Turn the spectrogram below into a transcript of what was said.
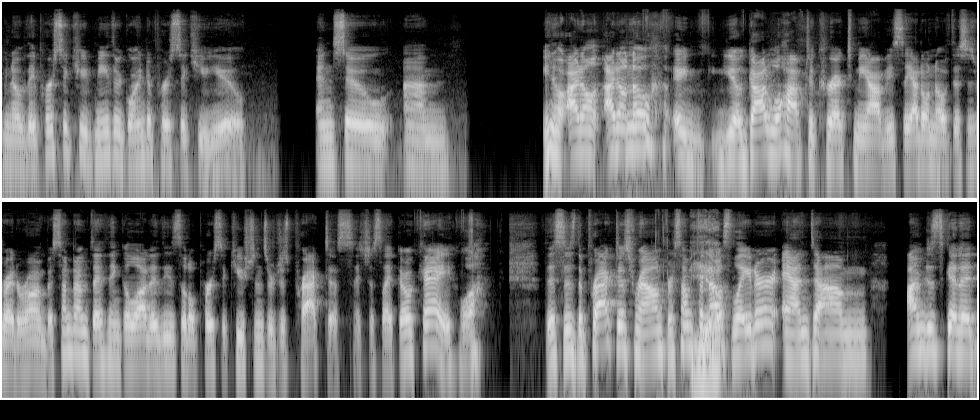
you know if they persecute me, they're going to persecute you, and so um, you know, I don't, I don't know. You know, God will have to correct me. Obviously, I don't know if this is right or wrong, but sometimes I think a lot of these little persecutions are just practice. It's just like, okay, well, this is the practice round for something yep. else later, and um, I'm just gonna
